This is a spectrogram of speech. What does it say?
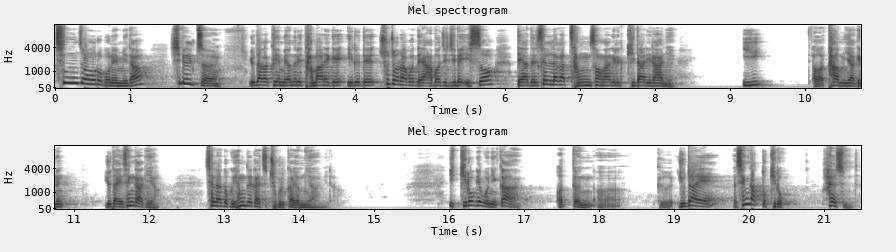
친정으로 보냅니다. 11절 유다가 그의 며느리 다말에게 이르되 수절하고 내 아버지 집에 있어 내 아들 셀라가 장성하기를 기다리라 하니 이 어, 다음 이야기는 유다의 생각이에요. 셀라도 그 형들같이 죽을까 염려합니다. 이 기록에 보니까 어떤 어, 그 유다의 생각도 기록하였습니다.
